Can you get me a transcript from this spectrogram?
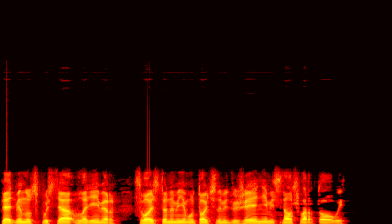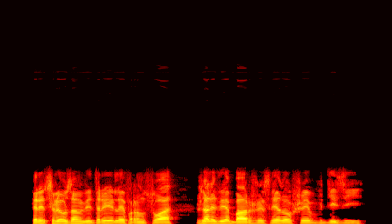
Пять минут спустя Владимир свойственными ему точными движениями снял швартовый. Перед шлюзом витриле Франсуа жали две баржи, следовавшие в Дизи.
